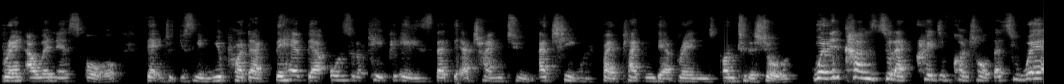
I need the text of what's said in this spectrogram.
brand awareness or they're introducing a new product. They have their own sort of KPIs that they are trying to achieve by plugging their brand onto the show when it comes to like creative control, that's where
